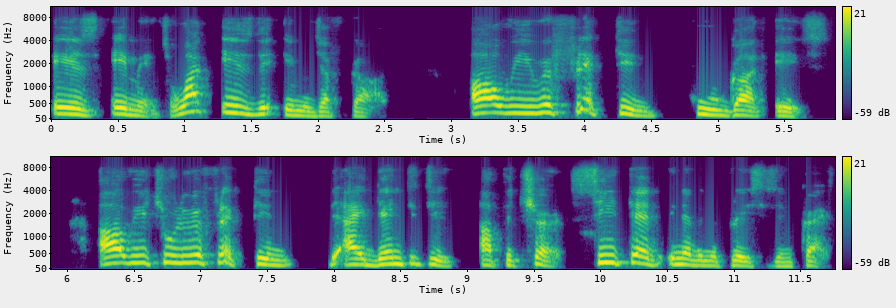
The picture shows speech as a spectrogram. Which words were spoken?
is image. What is the image of God? Are we reflecting who God is? Are we truly reflecting the identity of the church seated in heavenly places in Christ?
